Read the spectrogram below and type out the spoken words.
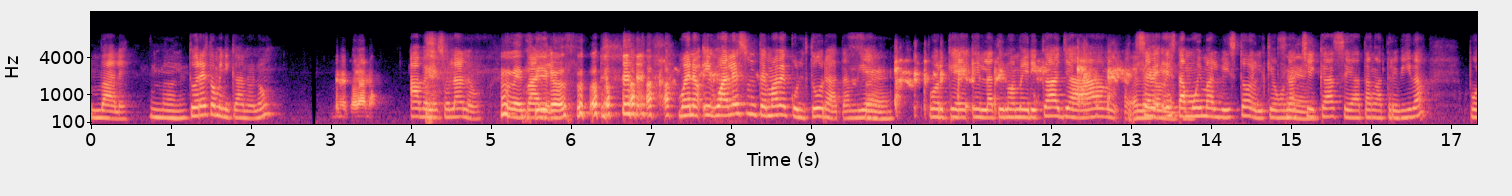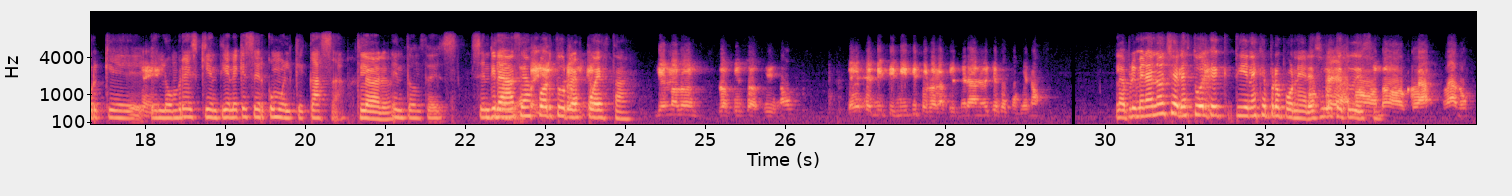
Vale. Vale. Tú eres dominicano, ¿no? Venezolano. Ah, venezolano. Mentiroso. Bueno, igual es un tema de cultura también. Sí. Porque en Latinoamérica ya se está muy mal visto el que una Sí. chica sea tan atrevida, porque Sí. el hombre es quien tiene que ser como el que casa. Claro. Entonces, se. Gracias por tu respuesta. Yo no lo, lo pienso así, ¿no? Debe ser miti miti, pero la primera noche como que no. La primera noche eres tú el que tienes que proponer, eso es lo que tú no, dices. No, claro, claro.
